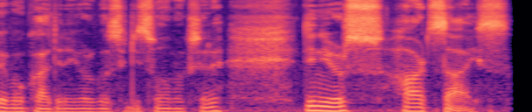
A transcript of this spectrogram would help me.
ve vokalde de Yorgos Luris olmak üzere dinliyoruz Heart Size.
